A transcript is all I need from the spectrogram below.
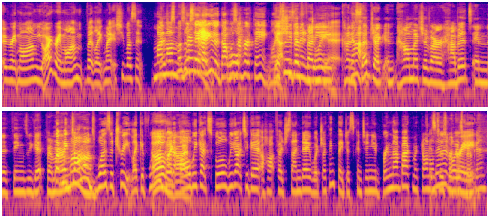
a great mom. You are a great mom, but like my she wasn't. My mom wasn't her say that either. That wasn't her thing. Like yeah. she This is didn't a enjoy funny it. kind of Yeah. subject, and how much of our habits and the things we get from our But our McDonald's mom. was a treat. Like if we Oh were my good all week at school, we got to get a hot fudge sundae, which I think they discontinued. Bring that back. McDonald's Isn't those it always great. broken?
